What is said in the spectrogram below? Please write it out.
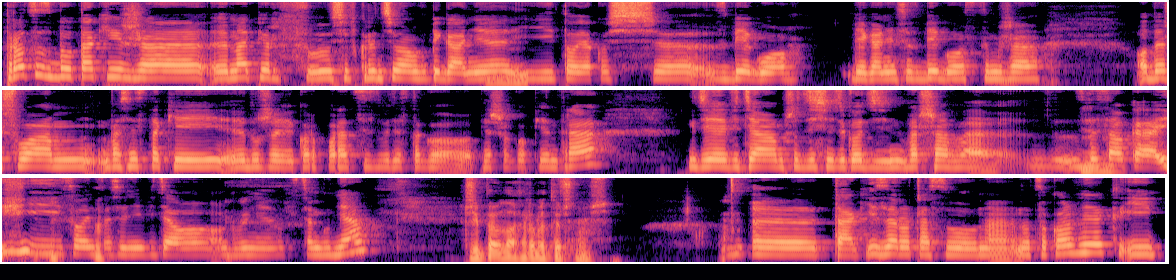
Proces był taki, że y, najpierw się wkręciłam w bieganie i to jakoś się zbiegło. Bieganie się zbiegło z tym, że odeszłam właśnie z takiej y, dużej korporacji z 21 piętra, gdzie widziałam przez 10 godzin Warszawę z z wysoka i słońca się nie widziało ogólnie w ciągu dnia. Czyli pełna hermetyczność. E, tak, i zero czasu na, na cokolwiek i,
